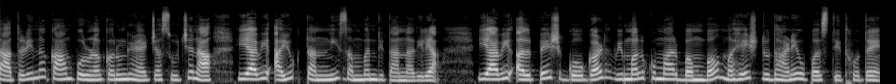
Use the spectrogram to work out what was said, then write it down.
तातडीनं काम पूर्ण करून घेण्याच्या सूचना यावेळी आयुक्तांनी संबंधितांना दिल्या. यावेळी अल्पेश गोगड विमलकुमार बंब महेश दुधाणे उपस्थित होते.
